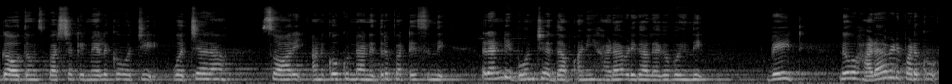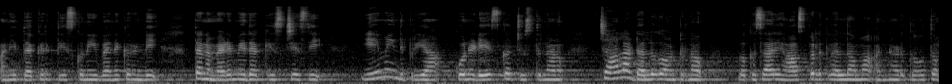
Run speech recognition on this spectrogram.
గౌతమ్ స్పర్శకి మేలకు వచ్చి వచ్చారా? సారీ అనుకోకుండా నిద్ర పట్టేసింది. రండి భోంచేద్దాం అని హడావిడిగా లెగబోయింది. వెయిట్ నువ్వు హడావిడి పడకు అని దగ్గరికి తీసుకుని వెనక నుండి తన మెడ మీద కిస్ చేసి ఏమైంది ప్రియా? కొన్ని డేస్గా చూస్తున్నాను. చాలా డల్లుగా ఉంటున్నావు. ఒకసారి హాస్పిటల్కి వెళ్దామా? అన్నాడు గౌతమ్.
